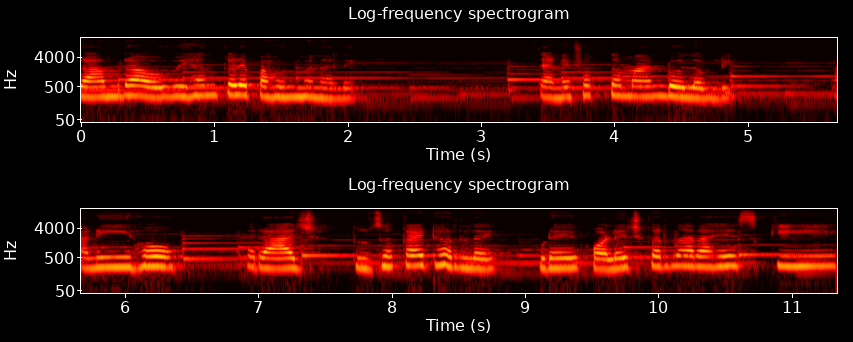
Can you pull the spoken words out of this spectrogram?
रामराव विहानकडे पाहून म्हणाले. त्याने फक्त मान डोलवली. आणि हो राज तुझं काय ठरलंय? पुढे कॉलेज करणार आहेस की?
